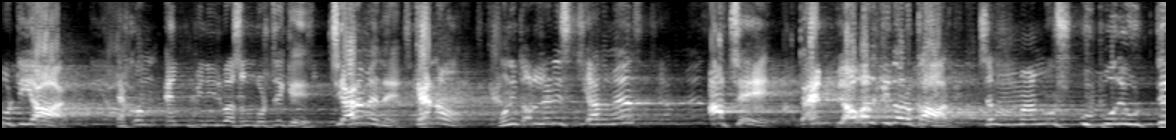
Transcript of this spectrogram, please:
পটিয়ায়। এখন এমপি নির্বাচন করছে কে? চেয়ারম্যানে কেন? উনি তো অলরেডি চেয়ারম্যান আছে। এমপি হওয়ার কি দরকার? সে মানুষ উপরে উঠতে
